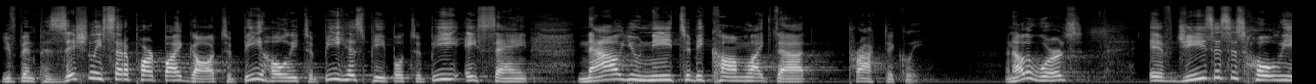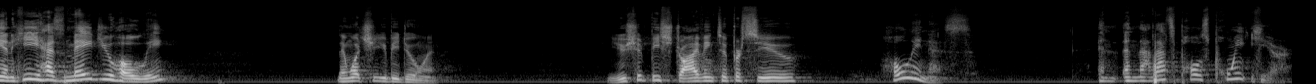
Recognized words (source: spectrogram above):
You've been positionally set apart by God to be holy, to be His people, to be a saint. Now you need to become like that practically. In other words, if Jesus is holy and He has made you holy, then what should you be doing? You should be striving to pursue holiness. And, and that's Paul's point here.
